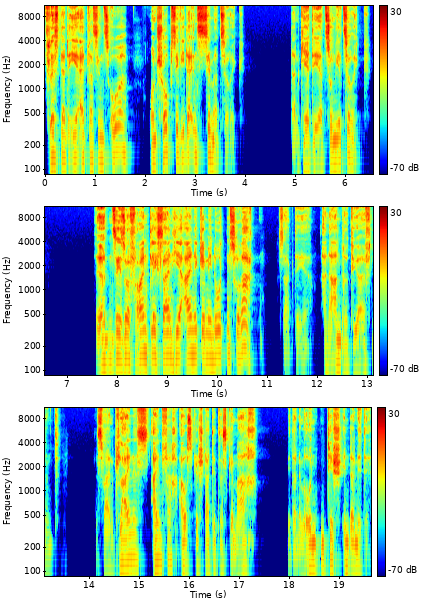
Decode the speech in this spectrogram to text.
flüsterte ihr etwas ins Ohr und schob sie wieder ins Zimmer zurück. Dann kehrte er zu mir zurück. Würden Sie so freundlich sein, hier einige Minuten zu warten, sagte er, eine andere Tür öffnend. Es war ein kleines, einfach ausgestattetes Gemach mit einem runden Tisch in der Mitte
